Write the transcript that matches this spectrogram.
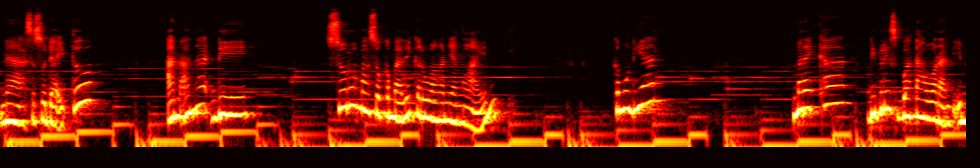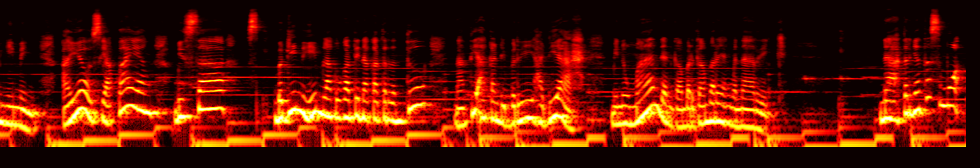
Nah, sesudah itu anak-anak disuruh masuk kembali ke ruangan yang lain. Kemudian mereka diberi sebuah tawaran diiming-iming. Ayo, siapa yang bisa begini melakukan tindakan tertentu, nanti akan diberi hadiah, minuman, dan gambar-gambar yang menarik. Nah, ternyata semua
